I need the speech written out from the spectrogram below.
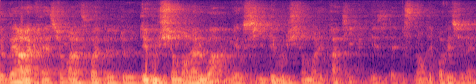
ouvert à la création à la fois d'évolution de, dans la loi, mais aussi d'évolution dans les pratiques des établissements, des professionnels.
